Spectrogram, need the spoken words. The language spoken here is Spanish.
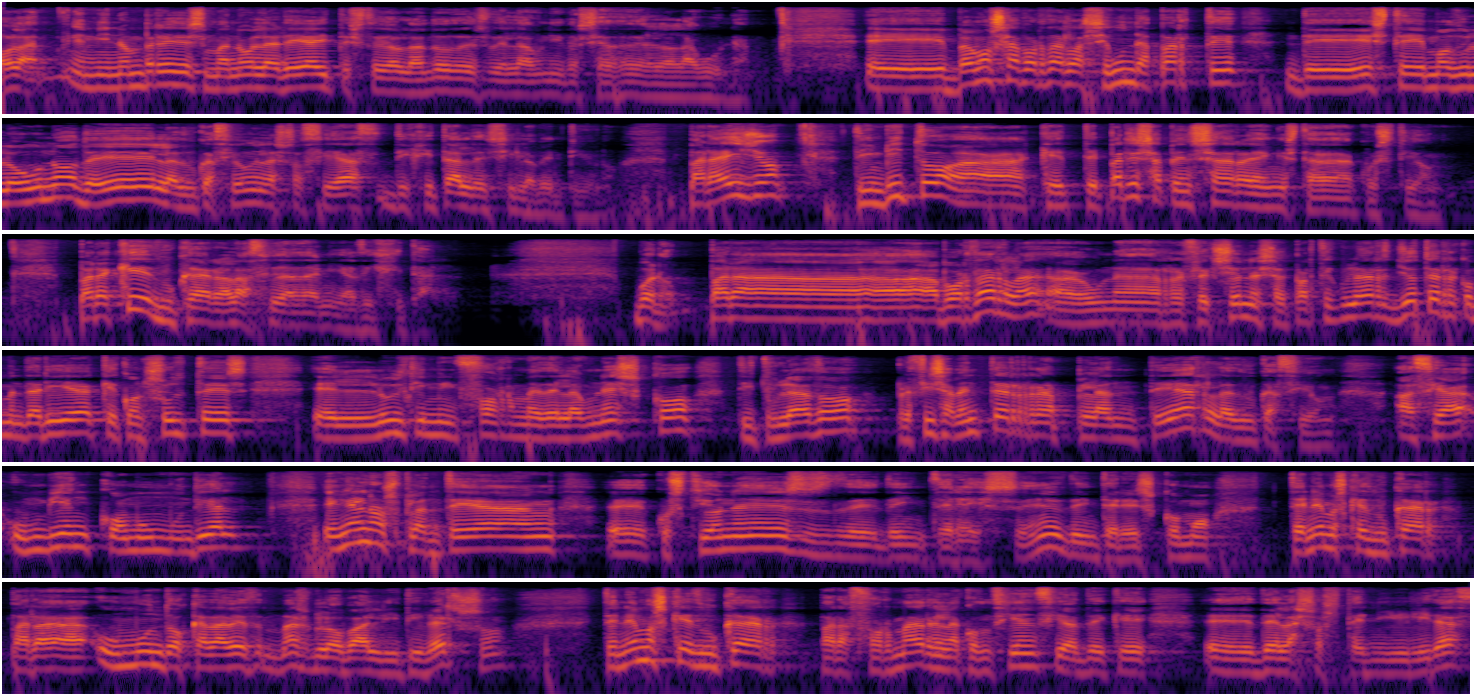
Hola, mi nombre es Manuel Area y te estoy hablando desde la Universidad de La Laguna. Eh, vamos a abordar la segunda parte de este módulo 1 de la educación en la sociedad digital del siglo XXI. Para ello, te invito a que te pares a pensar en esta cuestión. ¿Para qué educar a la ciudadanía digital? Bueno, para abordarla, unas reflexiones al particular, yo te recomendaría que consultes el último informe de la UNESCO titulado precisamente Replantear la educación hacia un bien común mundial. En él nos plantean eh, cuestiones de, interés, ¿eh? de interés como tenemos que educar para un mundo cada vez más global y diverso, tenemos que educar para formar en la conciencia de, que, eh, de la sostenibilidad,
